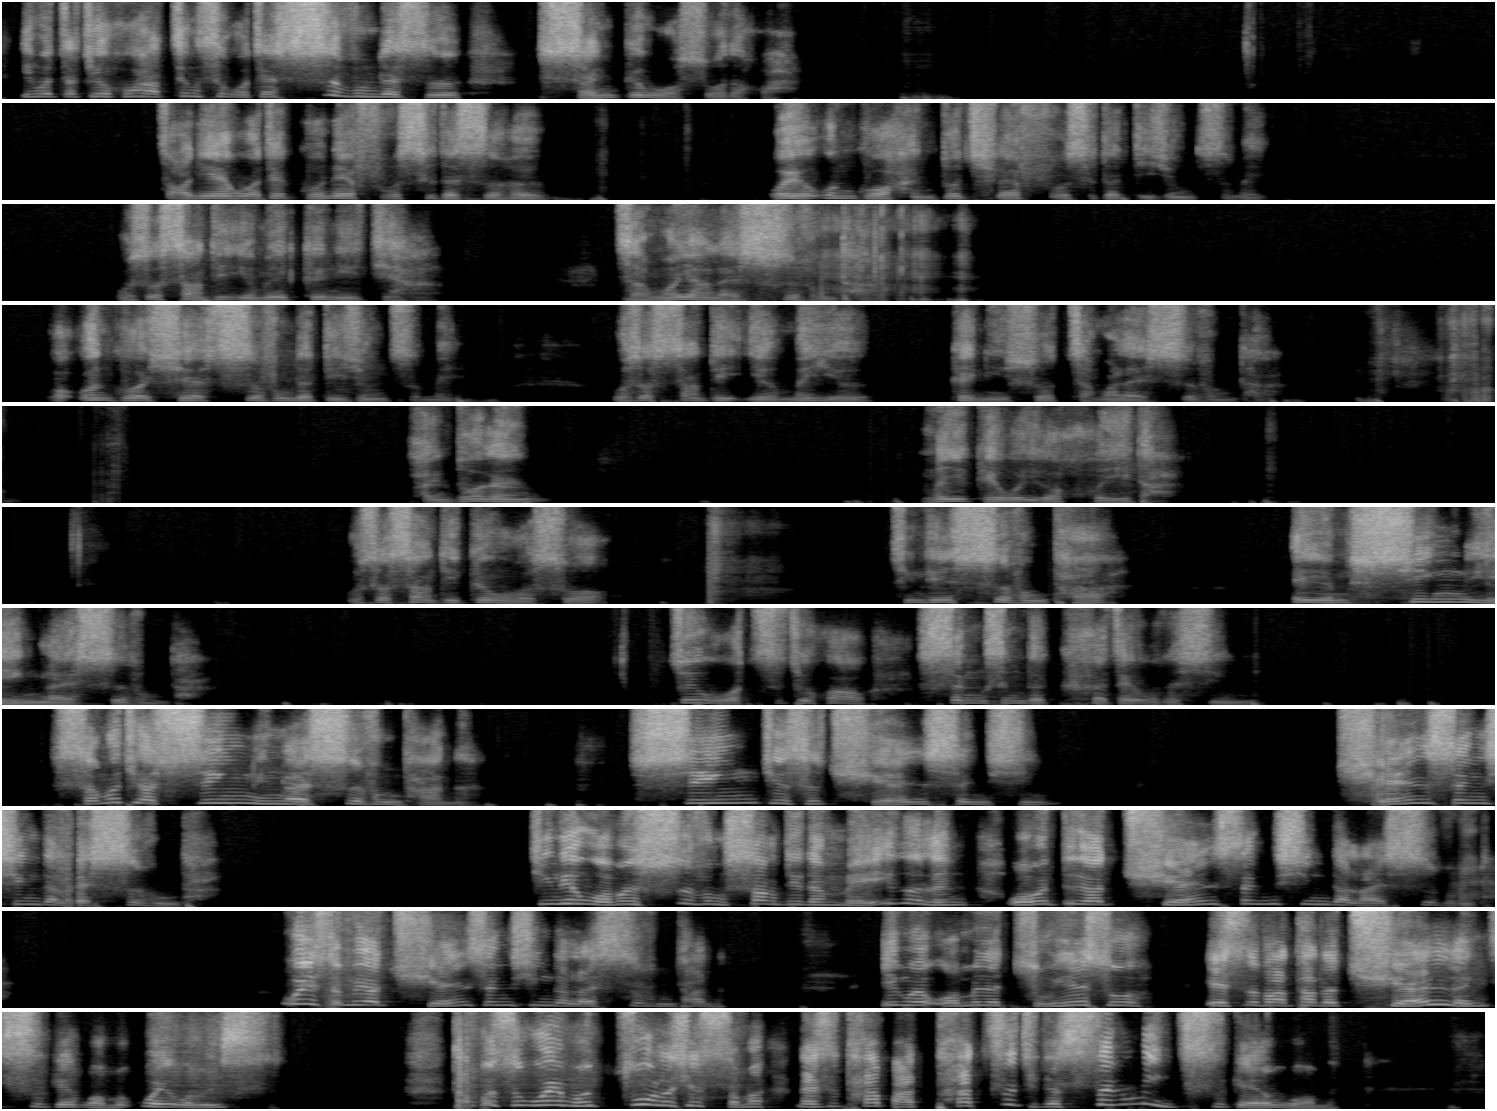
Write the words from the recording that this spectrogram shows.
因为这句话正是我在侍奉的时候神跟我说的话。早年我在国内服侍的时候，我有问过很多起来服侍的弟兄姊妹。我说：“上帝有没有跟你讲，怎么样来侍奉他？”我问过一些侍奉的弟兄姊妹，我说：“上帝有没有跟你说怎么来侍奉他？”很多人没有给我一个回答。我说：“上帝跟我说，今天侍奉他，要用心灵来侍奉他。所以我这句话深深的刻在我的心里。什么叫心灵来侍奉他呢？心就是全身心，全身心的来侍奉他。今天我们侍奉上帝的每一个人，我们都要全身心的来侍奉他。”为什么要全身心的来侍奉他呢？因为我们的主耶稣也是把他的全人赐给我们，为我们死。他不是为我们做了些什么，乃是他把他自己的生命赐给了我们。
